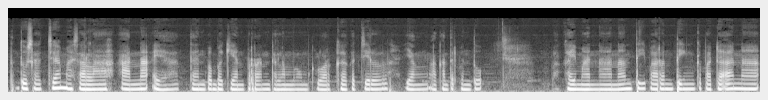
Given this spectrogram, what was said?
tentu saja masalah anak ya dan pembagian peran dalam keluarga kecil yang akan terbentuk. Bagaimana nanti parenting kepada anak?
